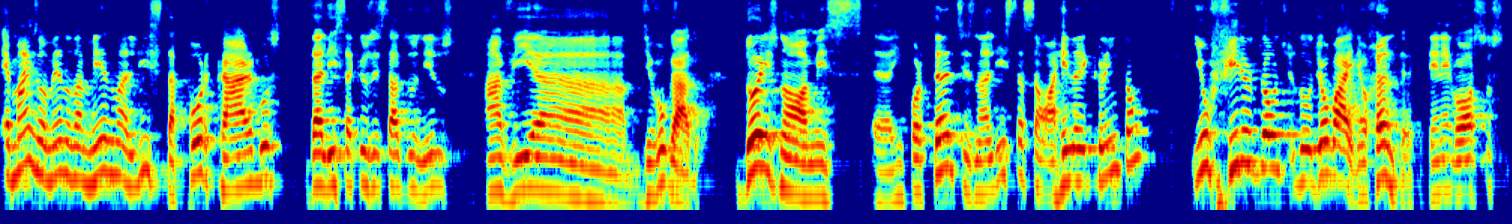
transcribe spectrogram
é mais ou menos a mesma lista por cargos da lista que os Estados Unidos havia divulgado. Dois nomes é, importantes na lista são a Hillary Clinton e o filho do, do Joe Biden, o Hunter, que tem negócios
